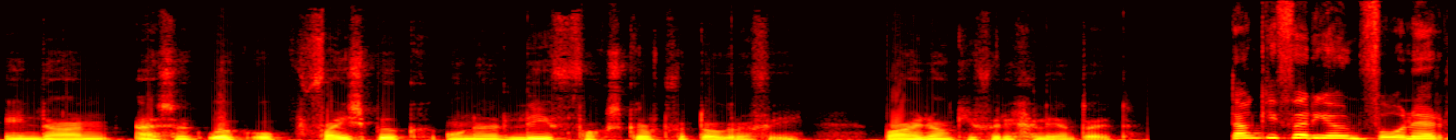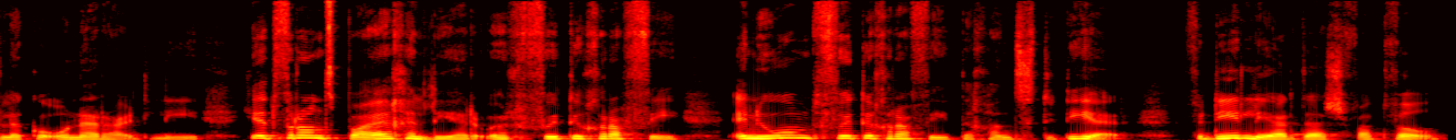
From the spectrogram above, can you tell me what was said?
en dan is ek ook op Facebook onder Lee Foxcroft Photography. Baie dankie vir die geleentheid. Dankie vir jou wonderlike onderhoud Lee. Jy het vir ons baie geleer oor fotografie en hoe om fotografie te gaan studeer vir die leerders wat wil.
